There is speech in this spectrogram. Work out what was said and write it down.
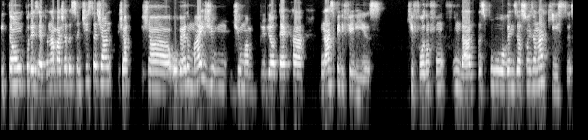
Então, por exemplo, na Baixada Santista já, já, já houveram mais de, um, de uma biblioteca nas periferias que foram fundadas por organizações anarquistas.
